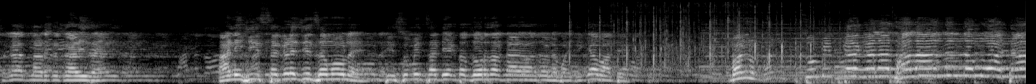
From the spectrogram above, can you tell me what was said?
सगळ्यात लाडकं काळीज आहे. आणि ही सगळे जे जमवलंय ती सुमित साठी एकदा जोरदार टाळ्या वाजवल्या पाहिजे. क्या बात आहे. म्हणून सुमित काकाला झाला आनंद मोठा?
